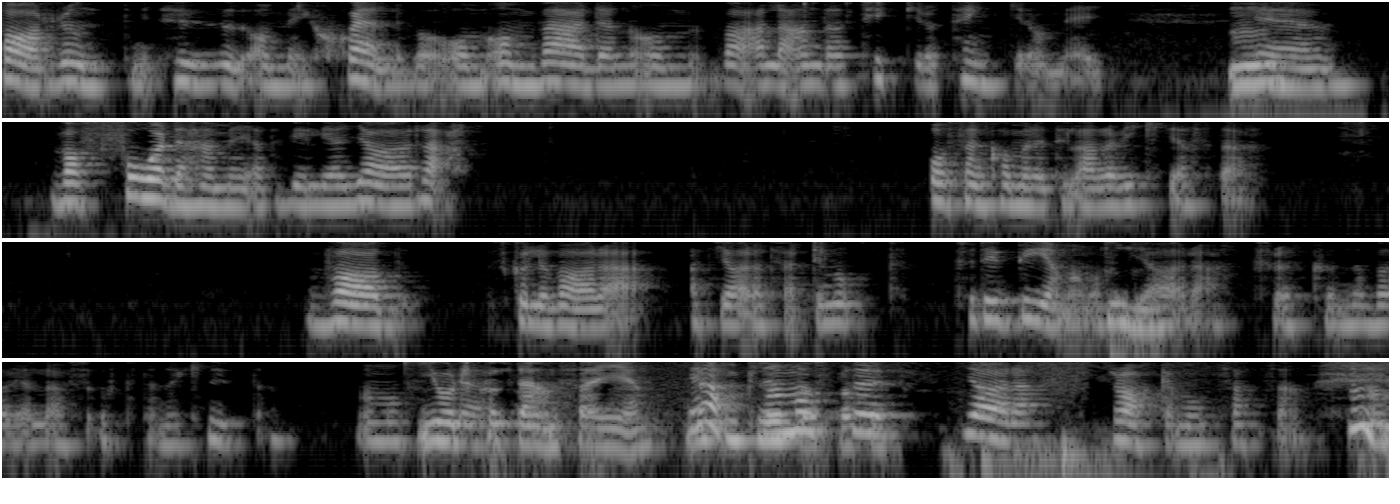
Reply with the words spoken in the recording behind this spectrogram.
far runt mitt huvud om mig själv och om omvärlden och om vad alla andra tycker och tänker om mig? Mm. Eh, vad får det här mig att vilja göra? Och sen kommer det till allra viktigaste. Vad skulle vara att göra tvärt emot? För det är det man måste Mm. göra för att kunna börja lösa upp den här knuten. Man måste, George Costanza igen. Ja, man måste opposite. göra raka motsatsen. Mm.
